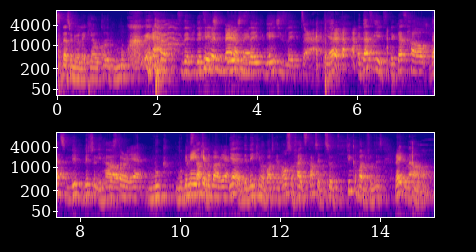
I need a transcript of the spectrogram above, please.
So that's when we were like, yeah, we'll call it Mookh. so the, the, H, better, H is man. like the H is like yeah, and that's it. Like that's how that's li- literally how The story, yeah. Mookh, Mookh The name started. came about, yeah. Yeah, the name came about, and also how it started. So think about it from this. Right now,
